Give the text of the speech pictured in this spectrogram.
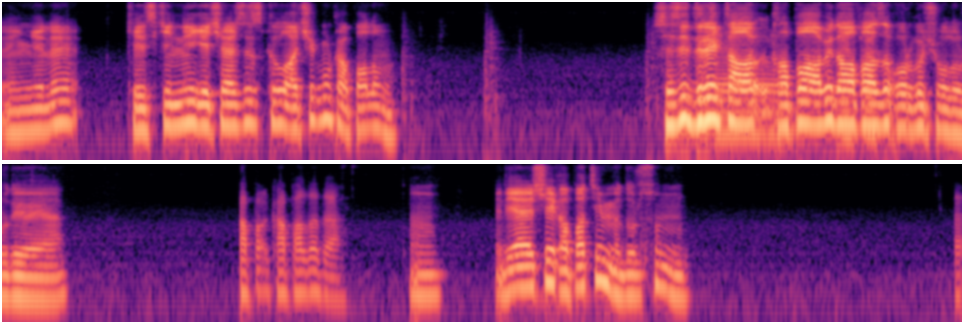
dengeli. Keskinliği geçersiz kıl açık mı kapalı mı? Sesi direkt Ee, a- kapa abi daha fazla korkunç olur diyor ya. Kapa- kapalı da. Tamam. E, Diğer şeyi kapatayım mı dursun mu? Ee,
